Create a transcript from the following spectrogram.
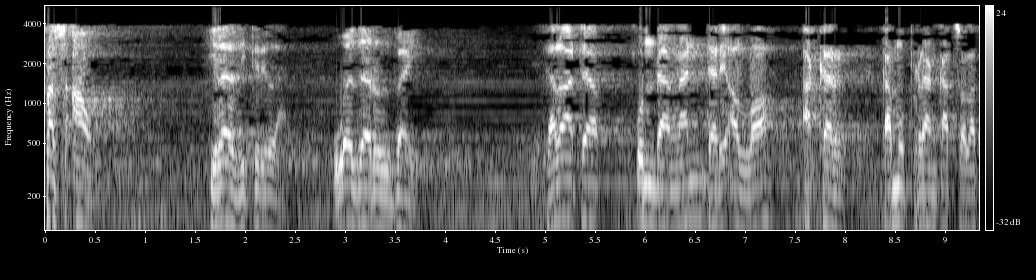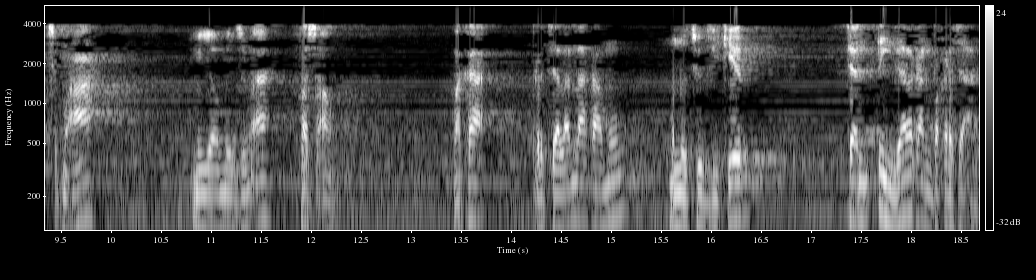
fas'au ila zikrillah wa zarul kalau ada undangan dari Allah agar kamu berangkat sholat Jum'ah miyomil Jum'ah fas'au maka berjalanlah kamu menuju zikir dan tinggalkan pekerjaan.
